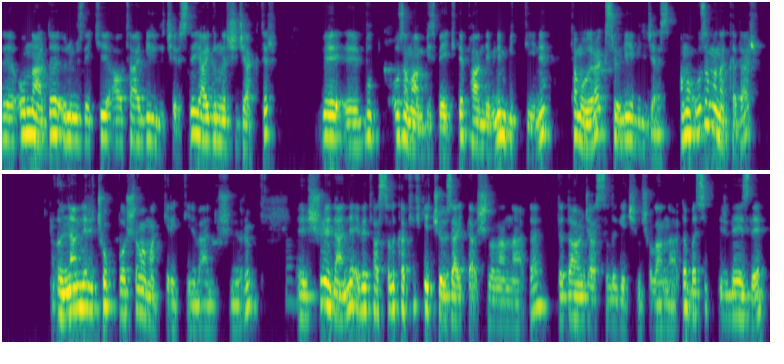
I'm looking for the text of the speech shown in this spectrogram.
E, onlar da önümüzdeki 6 ay 1 yıl içerisinde yaygınlaşacaktır. Ve e, bu o zaman biz belki de pandeminin bittiğini tam olarak söyleyebileceğiz. Ama o zamana kadar önlemleri çok boşlamamak gerektiğini ben düşünüyorum. E, şu nedenle evet hastalık hafif geçiyor özellikle aşılananlarda da daha önce hastalığı geçirmiş olanlarda basit bir nezle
